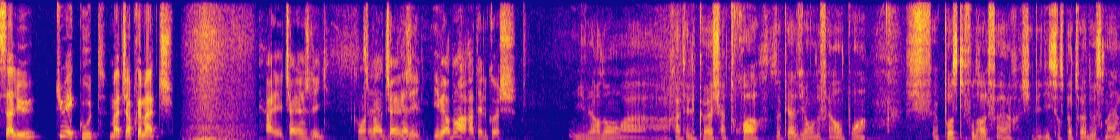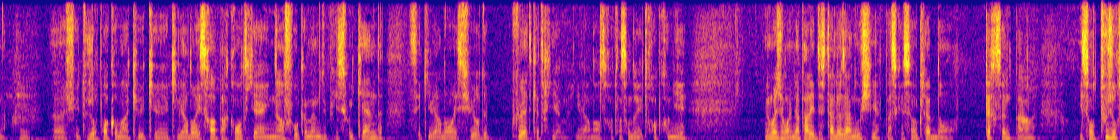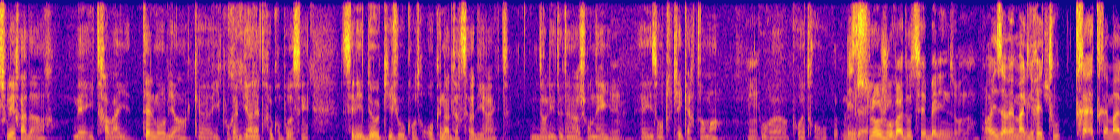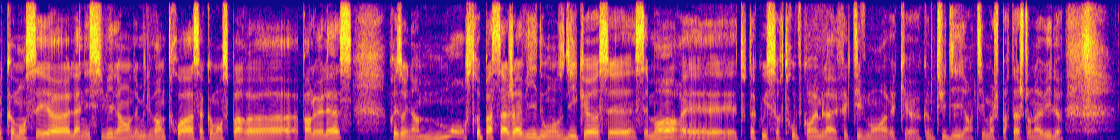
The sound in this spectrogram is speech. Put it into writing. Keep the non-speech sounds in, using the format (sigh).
Salut, tu écoutes match après match. Allez, Challenge League. Commence par la Challenge League. Yverdon a raté le coche. Yverdon a raté le coche à trois occasions de faire un point. Je pense qu'il faudra le faire. Je l'ai dit sur ce plateau il y a deux semaines. Je Euh, je suis toujours pas convaincu qu'Yverdon y sera. Par contre, il y a une info quand même depuis ce week-end, c'est qu'Yverdon est sûr de plus être quatrième. Yverdon sera de toute façon dans les trois premiers. Mais moi, j'aimerais bien parler de Stade Lausanne-Ouchy, parce que c'est un club dont personne parle. Ils sont toujours sous les radars, mais ils travaillent tellement bien qu'ils pourraient bien être récompensés. C'est les deux qui jouent contre aucun adversaire direct dans les deux dernières journées, et ils ont toutes les cartes en main pour, euh, pour être en haut. Le Ils a- slow joue Vaduz et Belle Zone. hein. Ouais, ils avaient malgré tout très très mal commencé euh, l'année civile. hein. En 2023, ça commence par, euh, par le LS. Après, ils ont eu un monstre passage à vide où on se dit que c'est c'est mort. Et, tout à coup, ils se retrouvent quand même là, effectivement, avec, euh, comme tu dis, hein, Tim, moi je partage ton avis, le,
